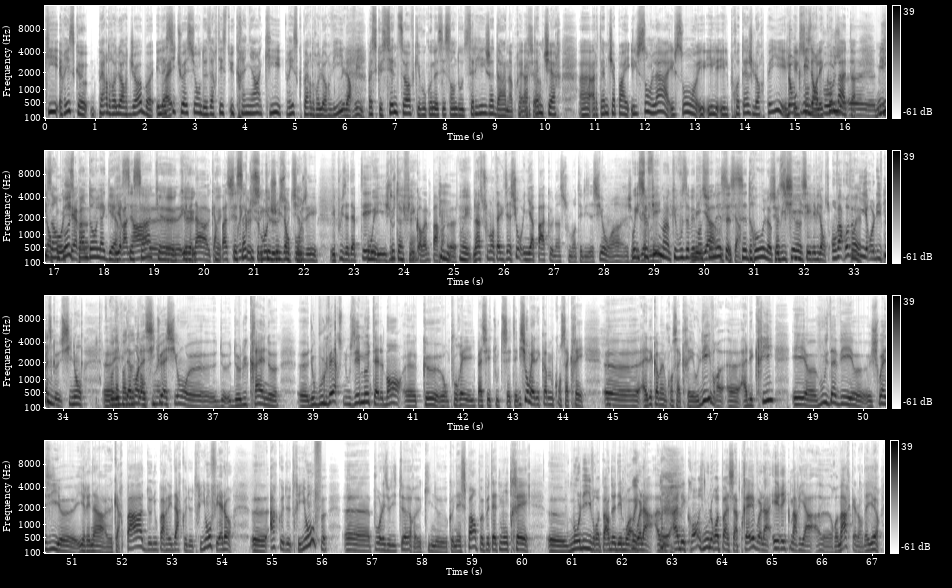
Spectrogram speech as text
qui risquent de perdre leur job et la Ouais. situation des artistes ukrainiens qui risquent de perdre leur vie. Et leur vie. Parce que Sentsov, que vous connaissez sans doute, Sergei Jadan, après Bien Artem. Tcher, euh, Artem Tchapay, ils sont là, ils, sont, ils, ils protègent leur pays, ils- Donc, ils sont dans en les combats. euh, mise en pause, pendant la guerre. C'est ça que, euh, que- Irena Karpas, c'est vrai ça que, que- ce que mot de je mise en soutiens. pause est, est plus adapté Oui, et justifié quand même par euh, Oui. l'instrumentalisation. Il n'y a pas que l'instrumentalisation. hein, Oui, ce mais film que vous avez mentionné, c'est drôle Celui-ci, que c'est une évidence. On va revenir au livre parce que sinon, On n'a pas de évidemment, la situation de, de l'Ukraine euh, nous bouleverse, nous émeut tellement euh, que on pourrait y passer toute cette émission, mais elle est quand même consacrée. euh, elle est quand même consacrée au livre, euh, à l'écrit. Et euh, vous avez euh, choisi, euh, Irena Karpa, de nous parler d'Arc de Triomphe. Et alors, euh, Arc de Triomphe, euh, pour les auditeurs euh, qui ne connaissent pas, on peut peut-être montrer euh, mon livre, pardonnez-moi, Oui. voilà, euh, à l'écran. Je vous le repasse après. Voilà, Eric Maria euh, remarque. Alors d'ailleurs,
